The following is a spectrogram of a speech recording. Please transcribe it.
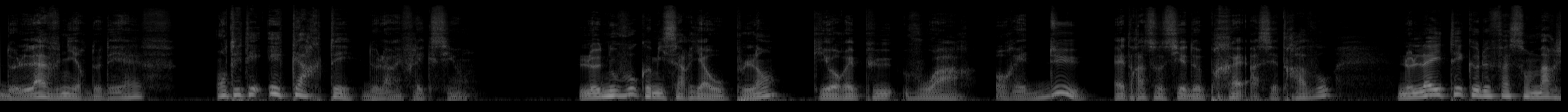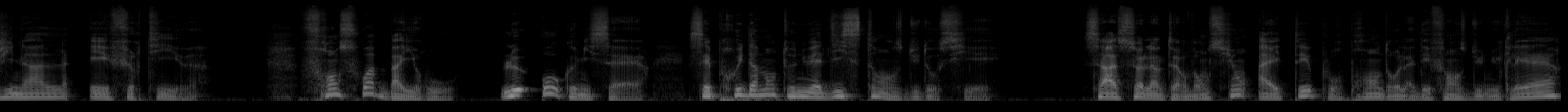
de l'avenir d'EDF ont été écartées de la réflexion. Le nouveau commissariat au plan, qui aurait pu, voire aurait dû être associé de près à ces travaux, ne l'a été que de façon marginale et furtive. François Bayrou, le haut commissaire, s'est prudemment tenu à distance du dossier. Sa seule intervention a été pour prendre la défense du nucléaire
